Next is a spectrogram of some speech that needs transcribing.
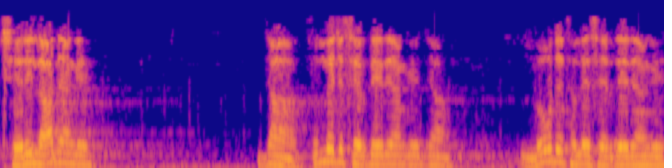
ਸਿਰ ਹੀ ਲਾ ਦਿਆਂਗੇ, ਜਾਂ ਚੁੱਲ੍ਹੇ 'ਚ ਸਿਰ ਦੇ ਦਿਆਂਗੇ, ਜਾਂ ਲੋਹ ਦੇ ਥੱਲੇ ਸਿਰ ਦੇ ਦਿਆਂਗੇ,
